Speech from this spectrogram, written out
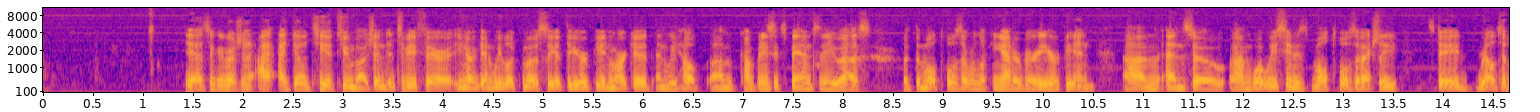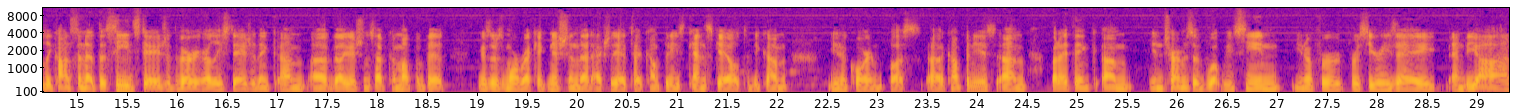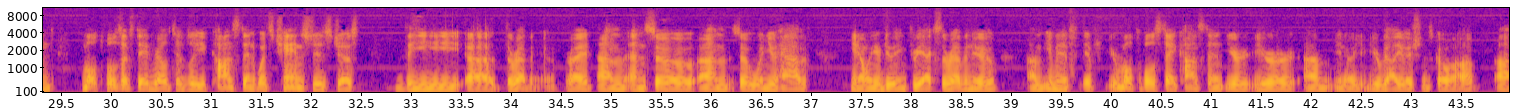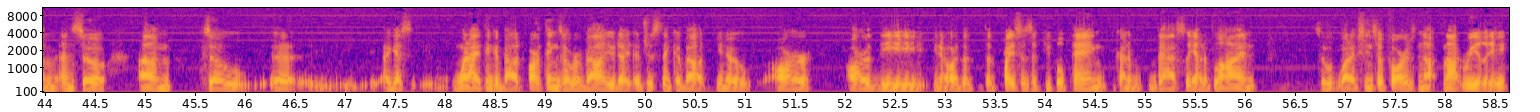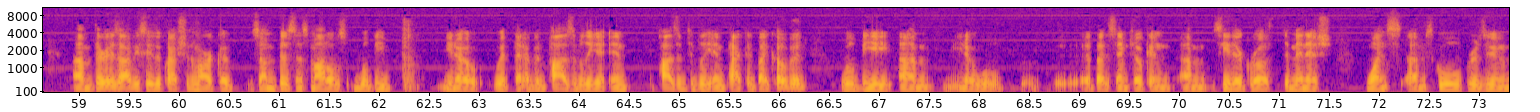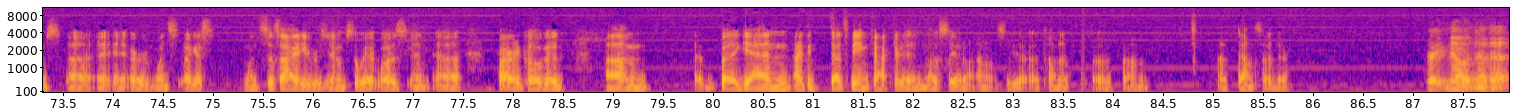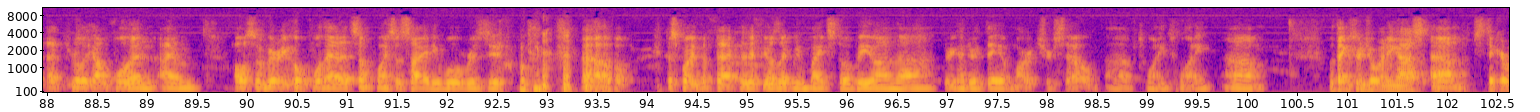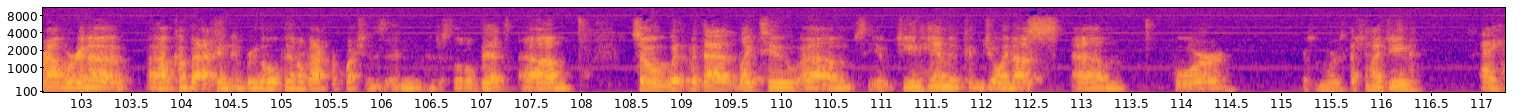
Yeah, it's a good question. I, I, don't see it too much. And to be fair, you know, again, we look mostly at the European market and we help um, companies expand to the U.S. But the multiples that we're looking at are very European. Um, and so um, what we've seen is multiples have actually stayed relatively constant at the seed stage, at the very early stage. I think um, uh, valuations have come up a bit because there's more recognition that actually ed tech companies can scale to become unicorn plus uh, companies. Um, but I think um, in terms of what we've seen, you know, for for Series A and beyond multiples have stayed relatively constant. What's changed is just the uh, the revenue, right? Um, and so um, so when you have, you know, when you're doing three x the revenue, um, even if, if your multiples stay constant, your your um, you know your valuations go up. And so so uh, I guess when I think about are things overvalued, I, I, just think about you know are are the you know are the, the prices that people paying kind of vastly out of line. So what I've seen so far is not not really. Um, there is obviously the question mark of some business models will be, you know, with, that have been positively in, positively impacted by COVID will be, um, you know, will uh, by the same token um, see their growth diminish once um, school resumes, uh, or once I guess once society resumes the way it was in, uh, prior to COVID. But again, I think that's being factored in mostly. I don't, I don't see a, ton of, of, um, of downside there. Great. No, no, that, that's really helpful. And I'm also very hopeful that at some point society will resume, uh, despite the fact that it feels like we might still be on the 300th day of March or so of 2020. Um, well, thanks for joining us. Um, stick around. We're going to uh, come back and, and, bring the whole panel back for questions in, in just a little bit. Um, so with, with that, I'd like to um, see if Jean Hammond can join us um, for, for some more discussion. Hi, Jean. Hi.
